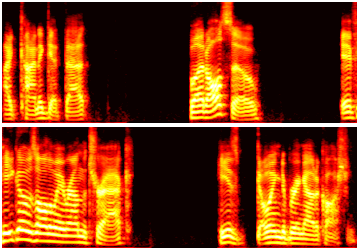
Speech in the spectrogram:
I kind of get that. But also, if he goes all the way around the track, he is going to bring out a caution.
